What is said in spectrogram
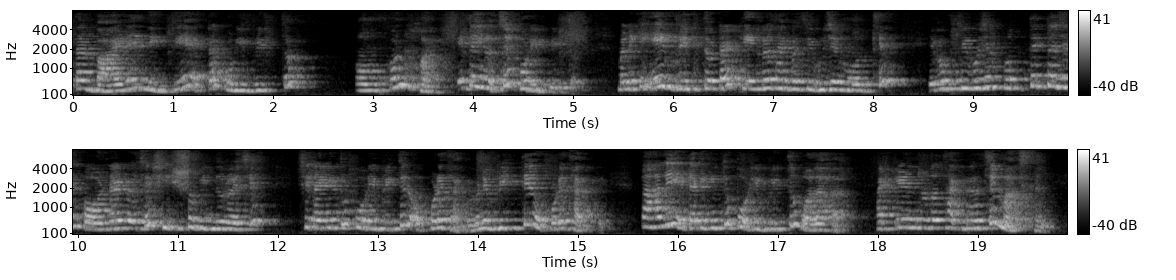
তার বাইরের দিক দিয়ে একটা পরিবৃত্ত অঙ্কন হয়। এটাই হচ্ছে পরিবৃত্ত। মানে কি এই বৃত্তটার কেন্দ্র থাকবে ত্রিভুজের মধ্যে এবং ত্রিভুজের প্রত্যেকটা যে কর্নার রয়েছে, শীর্ষবিন্দু রয়েছে, সেটা কিন্তু পরিবৃত্তের ওপরে থাকবে। মানে বৃত্তের ওপরে থাকবে। তাহলে এটাকে কিন্তু পরিবৃত্ত বলা হয়। আর কেন্দ্রটা থাকবে হচ্ছে মাঝখানে।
